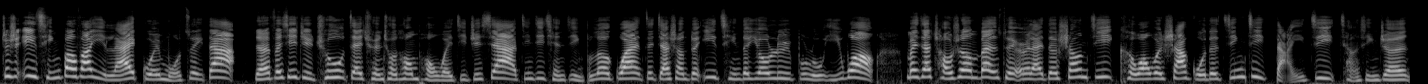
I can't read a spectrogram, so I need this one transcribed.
这是疫情爆发以来规模最大。然而，分析指出，在全球通膨危机之下，经济前景不乐观，再加上对疫情的忧虑不如以往，麦加朝圣伴随而来的商机，渴望为沙国的经济打一剂强心针。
